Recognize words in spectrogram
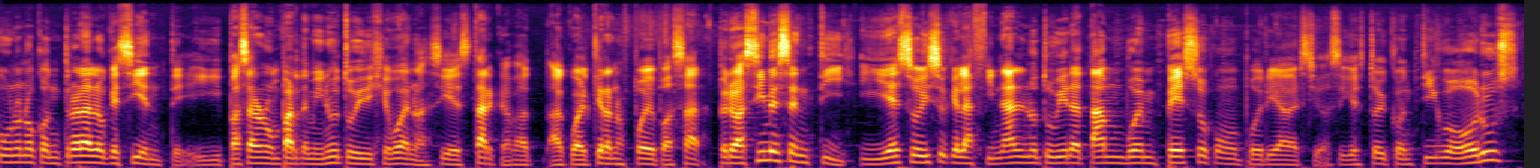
Uno no controla lo que siente. Y pasaron un par de minutos y dije, bueno, así es StarCraft, a, a cualquiera nos puede pasar. Pero así me sentí y eso hizo que la final no tuviera tan buen peso como podría haber sido. Así que estoy contigo, Horus.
